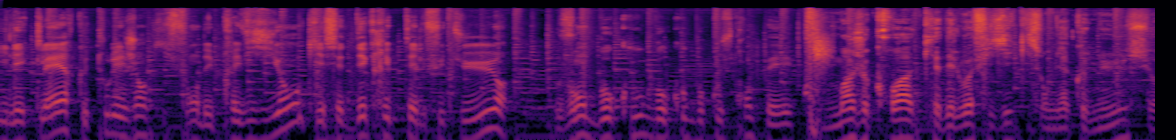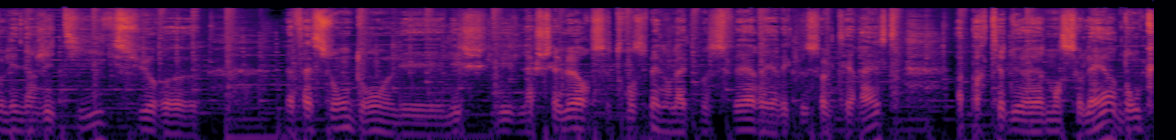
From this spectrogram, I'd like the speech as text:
il est clair que tous les gens qui font des prévisions, qui essaient de décrypter le futur, vont beaucoup, beaucoup, beaucoup se tromper. Moi, je crois qu'il y a des lois physiques qui sont bien connues sur l'énergétique, sur euh, la façon dont la chaleur se transmet dans l'atmosphère et avec le sol terrestre à partir du rayonnement solaire. Donc,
